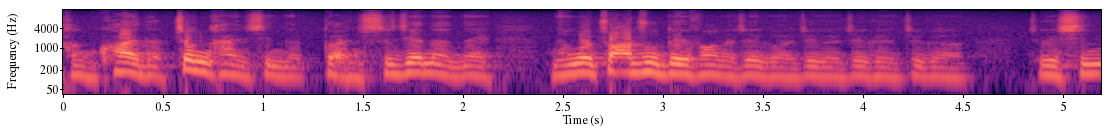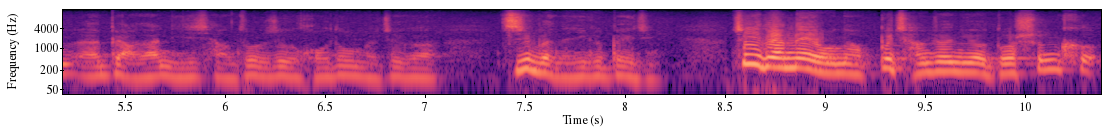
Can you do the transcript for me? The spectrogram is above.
很快的震撼性的短时间的内能够抓住对方的这个这个这个这个这个心，来表达你想做的这个活动的这个基本的一个背景。这段内容呢，不强求你有多深刻，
